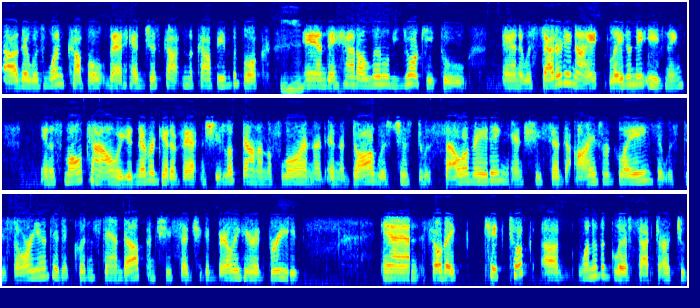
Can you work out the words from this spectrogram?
Uh, there was one couple that had just gotten a copy of the book, and they had a little Yorkie poo, and it was Saturday night, late in the evening, in a small town where you'd never get a vet. And she looked down on the floor, and the and the dog was just was salivating, and she said the eyes were glazed, it was disoriented, it couldn't stand up, and she said she could barely hear it breathe. And so they t- took uh, one of the glyphs that are to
